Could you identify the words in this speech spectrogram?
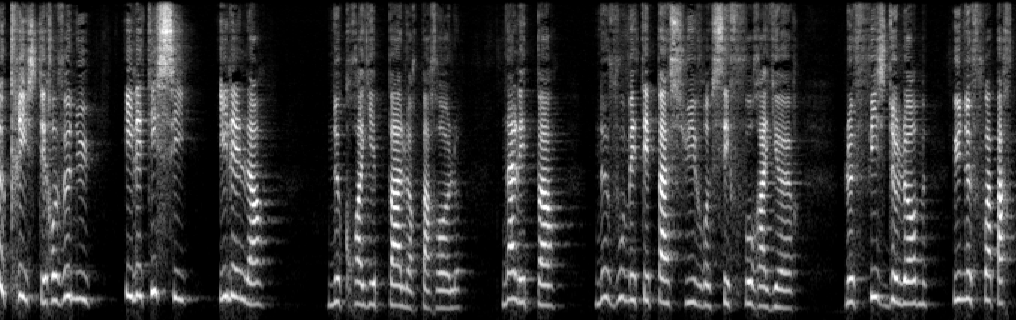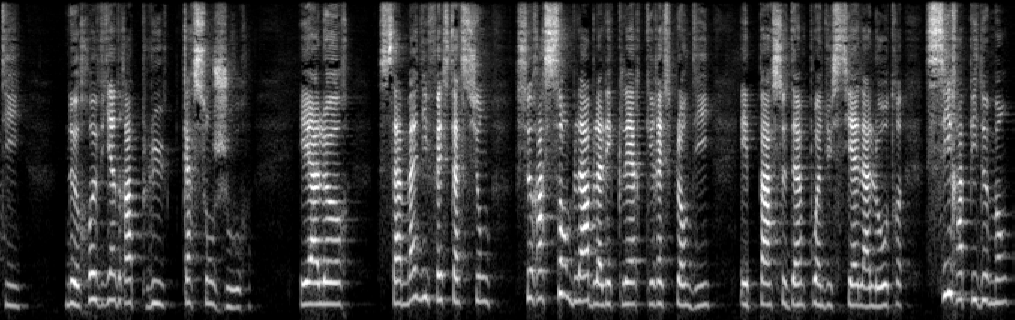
Le Christ est revenu, il est ici, il est là. Ne croyez pas leurs paroles, n'allez pas, ne vous mettez pas à suivre ces faux railleurs. Le Fils de l'homme, une fois parti, ne reviendra plus qu'à son jour, et alors sa manifestation sera semblable à l'éclair qui resplendit et passe d'un point du ciel à l'autre si rapidement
